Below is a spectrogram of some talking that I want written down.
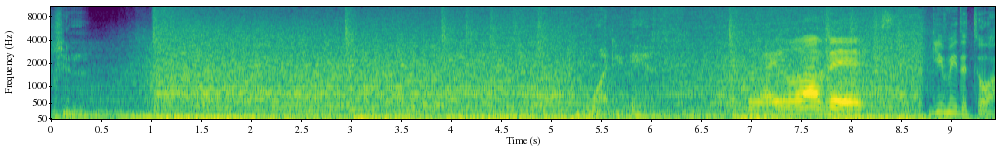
Question. What if? I love it. Give me the tour.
